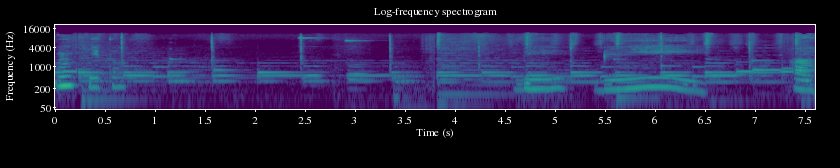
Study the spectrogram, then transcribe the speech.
Hmm, dito. B, B. Ah.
